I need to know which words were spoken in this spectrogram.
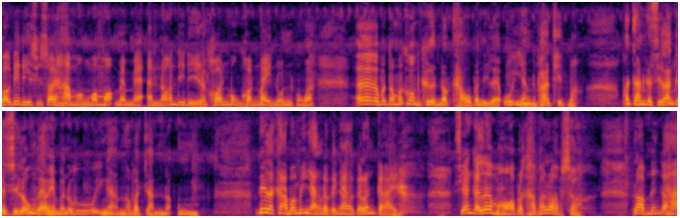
บอกดีๆสิซอยหาหมองมาเหมาะแม่แม่อันนอนดีๆน่ะค้อนมุงค้อนไม้นุ่นหัวเออบ่ต้องมาข่มขืนดอกเถาปานนี้แหล้วอุ้ยอหยังพระอาทิตย์บ่ พระจันทร์ก็สิลังก็สิลงแล้วเห็นมันโอ้ยงามเนาะพระจันทร์เนาะนี่แหละค่ะบ่มีหยังดอกก็ย่างออกกำลังกายเสียงก็เริ่มหอบแล้วค่ะเพราะรอบสองรอบหนึ่งก็หา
